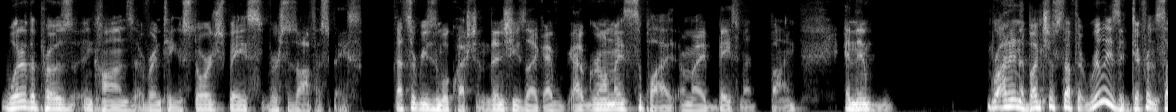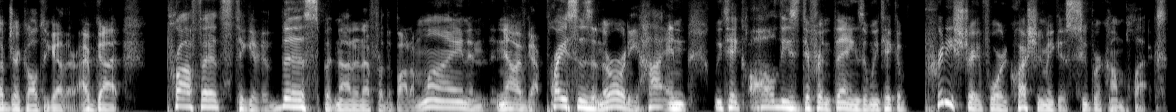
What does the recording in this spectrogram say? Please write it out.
what are the pros and cons of renting storage space versus office space? That's a reasonable question. Then she's like, I've outgrown my supply or my basement. Fine. And then brought in a bunch of stuff that really is a different subject altogether. I've got profits to get at this, but not enough for the bottom line. And now I've got prices and they're already high. And we take all these different things and we take a pretty straightforward question, make it super complex.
